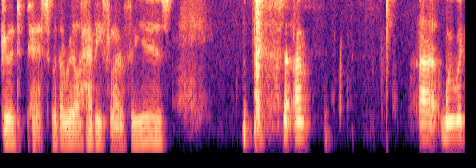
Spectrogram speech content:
good piss with a real heavy flow for years. So, um, uh, we were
